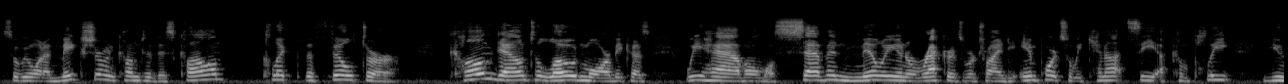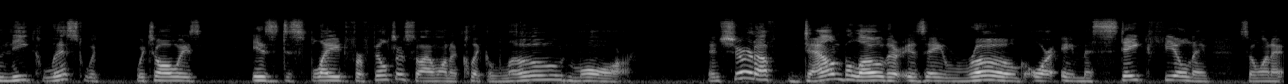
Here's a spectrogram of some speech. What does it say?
So we want to make sure and come to this column, click the filter. Come down to load more because we have almost 7 million records we're trying to import. So we cannot see a complete unique list, which, which always is displayed for filter. So I want to click Load More. And sure enough, down below there is a rogue or a mistake field name. So when I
